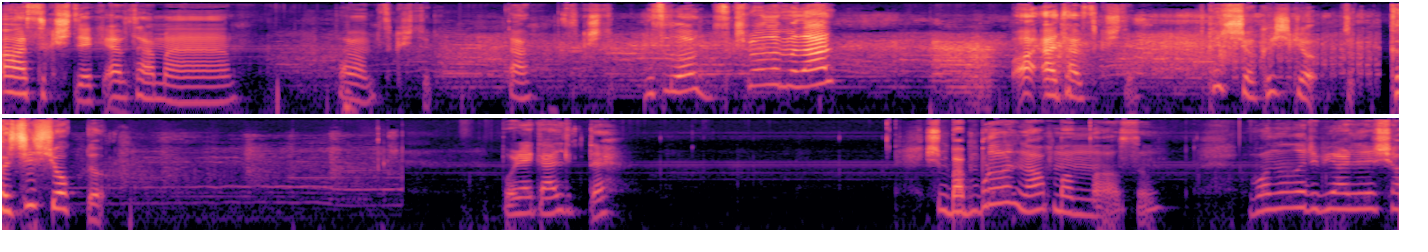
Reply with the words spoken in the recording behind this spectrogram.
Aa sıkıştık. Evet tamam. Tamam sıkıştık. Tamam sıkıştık. Nasıl lan? Sıkışmadın mı lan? Ay, tamam sıkıştım. Kaçış yok, kaçış yok. Kaçış yoktu. Buraya geldik de. Şimdi ben buraları ne yapmam lazım? Vanaları bir yerlere şey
